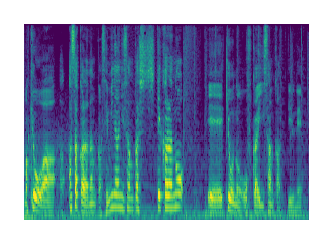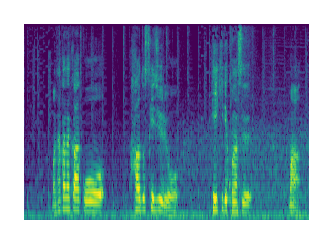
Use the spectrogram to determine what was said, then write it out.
まあ、今日は朝からなんかセミナーに参加してからの、えー、今日のオフ会参加っていうね、まあ、なかなかこうハードスケジュールを平気でこなすまあ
